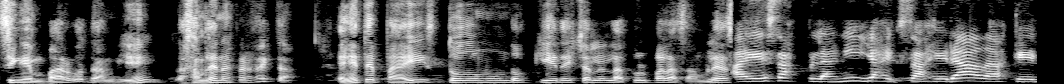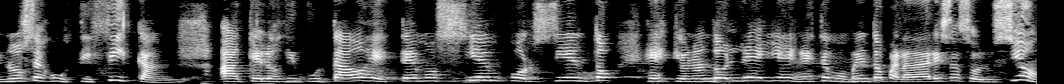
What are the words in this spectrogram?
Sin embargo, también la Asamblea no es perfecta. En este país todo el mundo quiere echarle la culpa a la Asamblea. A esas planillas exageradas que no se justifican a que los diputados estemos 100% gestionando leyes en este momento para dar esa solución.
